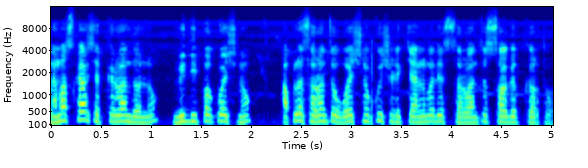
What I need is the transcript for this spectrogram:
नमस्कार शेतकरी बांधवांनो मी दीपक वैष्णव आपलं सर्वांचं वैष्णव कृषी चॅनलमध्ये सर्वांचं स्वागत करतो.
